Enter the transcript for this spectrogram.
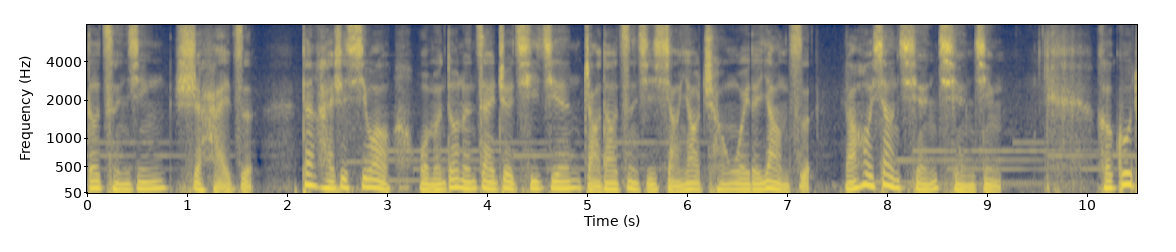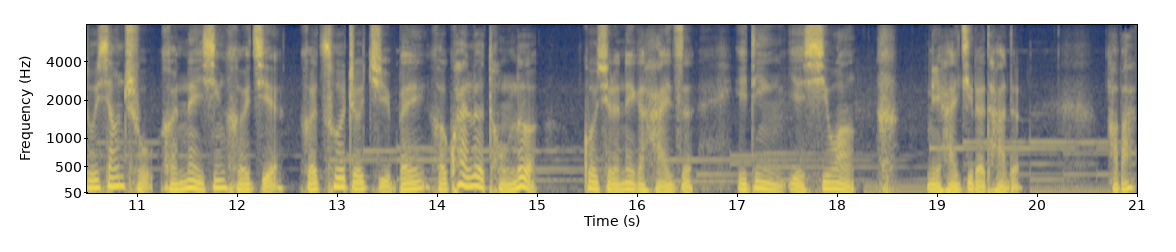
都曾经是孩子。”但还是希望我们都能在这期间找到自己想要成为的样子，然后向前前进。和孤独相处，和内心和解，和挫折举杯，和快乐同乐。过去的那个孩子，一定也希望 你还记得他的，好吧？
